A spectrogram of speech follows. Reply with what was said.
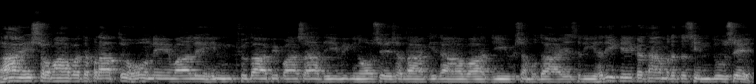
हाय स्वभावत प्राप्त होने वाले इन क्षुदा पिपाशादि विघ्नों से सदा गिरा हुआ जीव समुदाय श्री हरि के कथामृत सिंधु से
